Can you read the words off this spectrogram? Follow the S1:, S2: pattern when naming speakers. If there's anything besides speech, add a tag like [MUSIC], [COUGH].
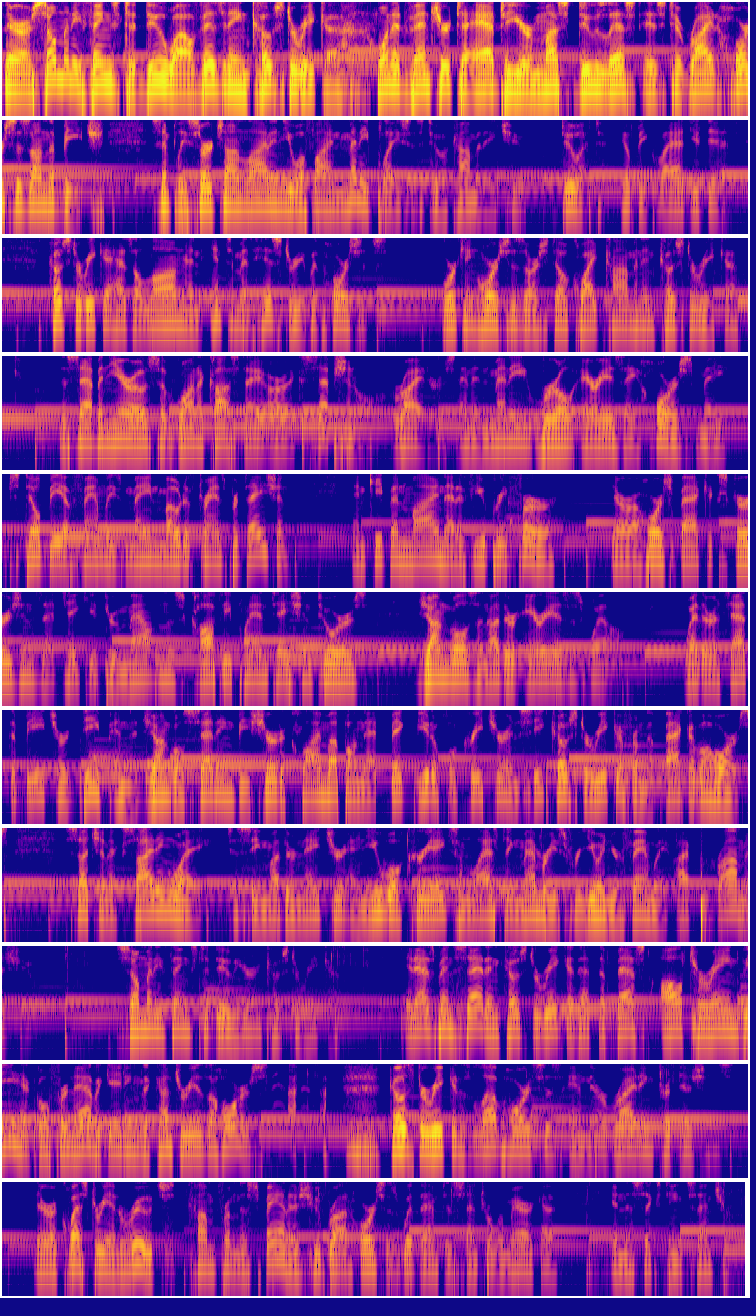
S1: There are so many things to do while visiting Costa Rica. One adventure to add to your must do list is to ride horses on the beach. Simply search online and you will find many places to accommodate you. Do it. You'll be glad you did. Costa Rica has a long and intimate history with horses. Working horses are still quite common in Costa Rica. The Sabaneros of Guanacaste are exceptional riders, and in many rural areas, a horse may still be a family's main mode of transportation. And keep in mind that if you prefer, there are horseback excursions that take you through mountains, coffee plantation tours, jungles, and other areas as well. Whether it's at the beach or deep in the jungle setting, be sure to climb up on that big, beautiful creature and see Costa Rica from the back of a horse. Such an exciting way to see Mother Nature, and you will create some lasting memories for you and your family. I promise you. So many things to do here in Costa Rica. It has been said in Costa Rica that the best all terrain vehicle for navigating the country is a horse. [LAUGHS] Costa Ricans love horses and their riding traditions. Their equestrian roots come from the Spanish who brought horses with them to Central America in the 16th century.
